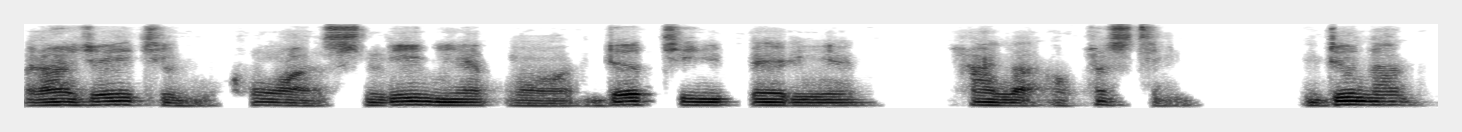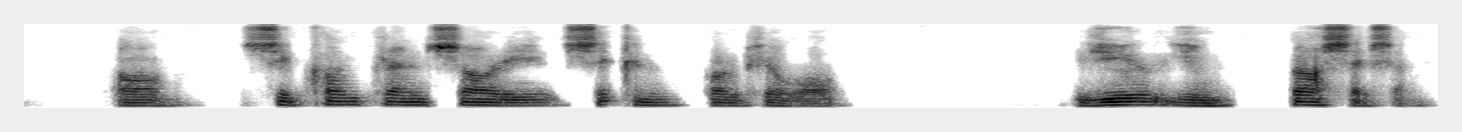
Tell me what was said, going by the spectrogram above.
Radiating coarse, linear, or dirty perihilar opacity. Do not uh, or circumferentially second bronchial wall. View in cross section.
